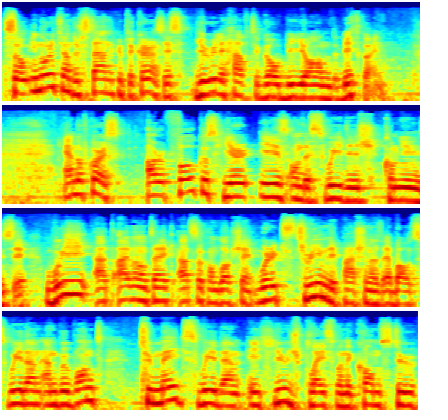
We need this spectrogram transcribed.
So in order to understand cryptocurrencies, you really have to go beyond Bitcoin. And of course, our focus here is on the Swedish community. We at Ivan on Tech, at Stockholm Blockchain, we're extremely passionate about Sweden and we want to make Sweden a huge place when it comes to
